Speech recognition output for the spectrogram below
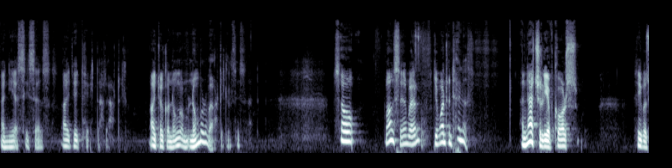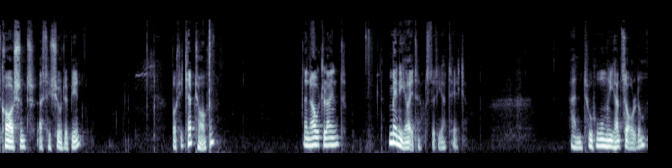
And yes, he says, I did take that article. I took a number, of articles, he said. So I said, Well, do you want to tell us? And naturally, of course, he was cautioned, as he should have been. But he kept talking and outlined many items that he had taken and to whom he had sold them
